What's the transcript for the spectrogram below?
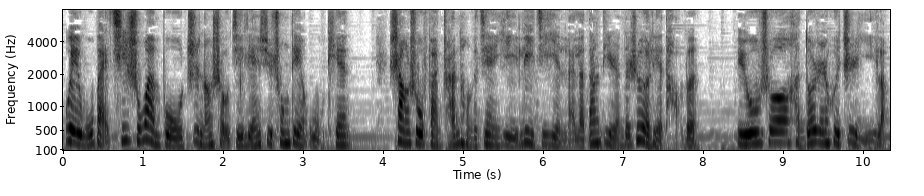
为五百七十万部智能手机连续充电五天。上述反传统的建议立即引来了当地人的热烈讨论。比如说，很多人会质疑了：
